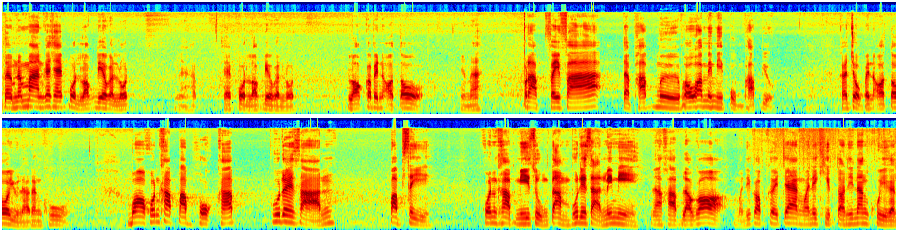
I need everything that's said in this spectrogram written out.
เติมน้ำมันก็ใช้ปลดล็อกเดียวกับรถนะครับ ใช้ปลดล็อกเดียวกับรถ ล็อกก็เป็นออโต้ เห็นไหมปรับไฟฟ้าแต่พับมือเพราะว่าไม่มีปุ่มพับอยู่ กระจกเป็นออโต้อยู่แล้วทั้งคู่ บอกคนขับปรับ 6 ครับ ผู้โดยสารปรับ 4 คนขับมีสูงต่ำผู้โดยสารไม่มีนะครับ แล้วก็เหมือนที่ก๊อฟเคยแจ้งไว้ในคลิปตอนที่นั่งคุยกัน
